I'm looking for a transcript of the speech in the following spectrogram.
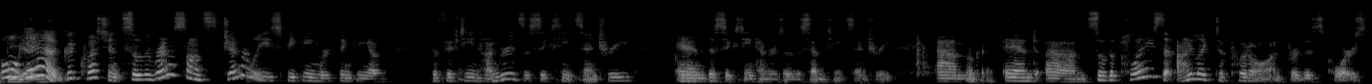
Oh be in? yeah, good question. So the Renaissance, generally speaking, we're thinking of the 1500s, the 16th century, and the 1600s or the 17th century. Um, Okay. And um, so the plays that I like to put on for this course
